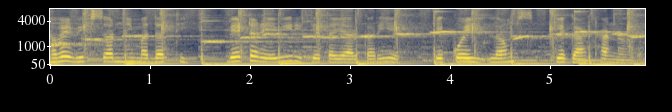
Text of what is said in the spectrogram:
હવે મિક્સરની મદદથી બેટર એવી રીતે તૈયાર કરીએ કે કોઈ લમ્સ કે ગાંઠા ન રહે.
